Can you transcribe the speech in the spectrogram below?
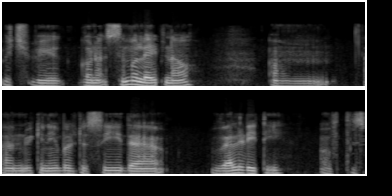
which we're gonna simulate now um, and we can able to see the validity of this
